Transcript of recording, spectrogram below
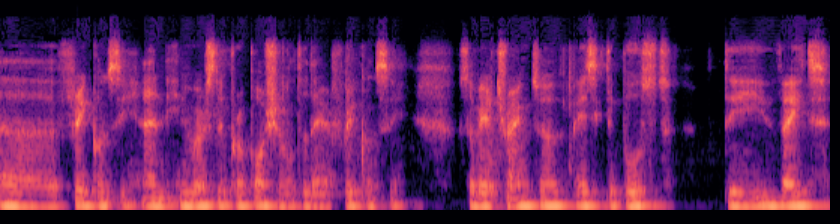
uh, frequency and inversely proportional to their frequency. So we're trying to basically boost the weight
